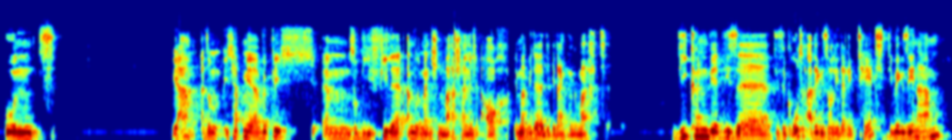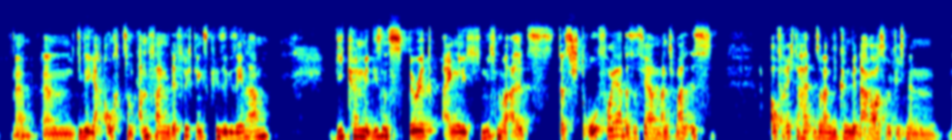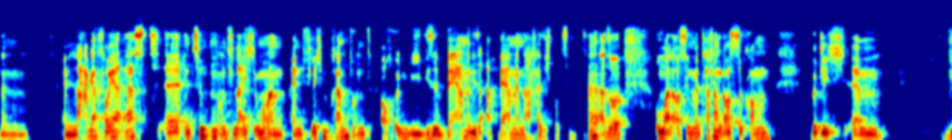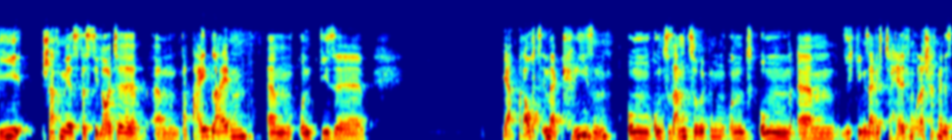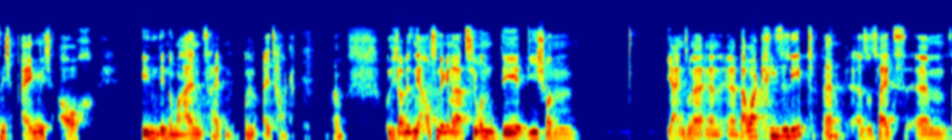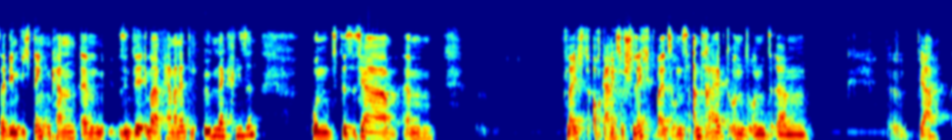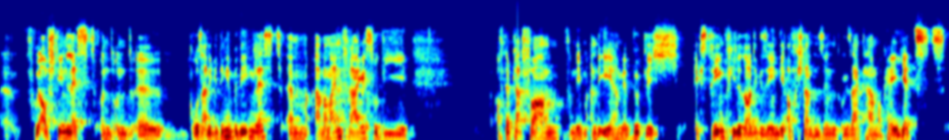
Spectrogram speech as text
Und Ja, also ich habe mir wirklich, ähm, so wie viele andere Menschen wahrscheinlich auch, immer wieder die Gedanken gemacht, wie können wir diese, diese großartige Solidarität, die wir gesehen haben, ne, ähm, die wir ja auch zum Anfang der Flüchtlingskrise gesehen haben, wie können wir diesen Spirit eigentlich nicht nur als das Strohfeuer, das es ja manchmal ist, aufrechterhalten, sondern wie können wir daraus wirklich einen, einen, ein Lagerfeuer erst äh, entzünden und vielleicht irgendwann einen Flächenbrand und auch irgendwie diese Wärme, diese Abwärme nachhaltig nutzen. Ne? Also um mal aus den Metaphern rauszukommen, wirklich, ähm, wie schaffen wir es, dass die Leute ähm, dabei bleiben ähm, und diese, ja, braucht es immer Krisen, um, um zusammenzurücken und um ähm, sich gegenseitig zu helfen? Oder schaffen wir das nicht eigentlich auch in den normalen Zeiten und im Alltag? Ja? Und ich glaube, wir sind ja auch so eine Generation, die, die schon ja in so einer, in einer, in einer Dauerkrise lebt. Ja? Also seit ähm, seitdem ich denken kann, ähm, sind wir immer permanent in irgendeiner Krise. Und das ist ja ähm, vielleicht auch gar nicht so schlecht, weil es uns antreibt und, und ähm, äh, ja, äh, früh aufstehen lässt und, und äh, großartige Dinge bewegen lässt. Ähm, aber meine Frage ist so die, auf der Plattform von nebenan.de haben wir wirklich extrem viele Leute gesehen, die aufgestanden sind und gesagt haben, okay, jetzt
